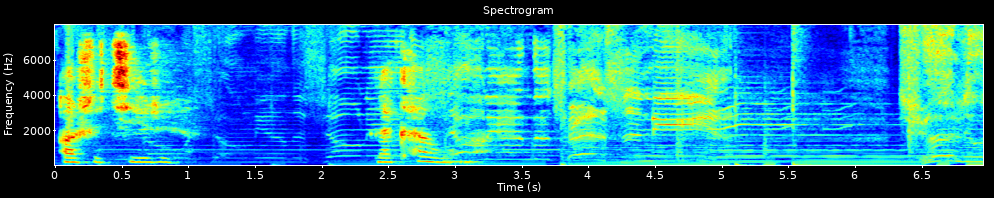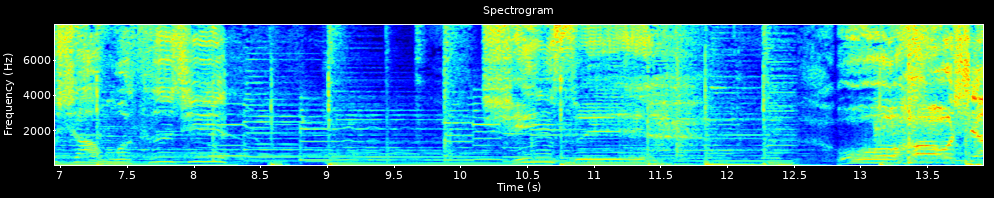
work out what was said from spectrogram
二十七日来看我吗？却留下我自己心碎。我好想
